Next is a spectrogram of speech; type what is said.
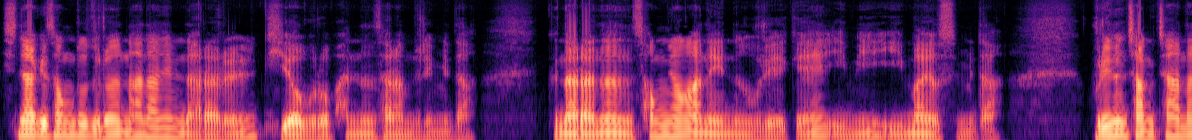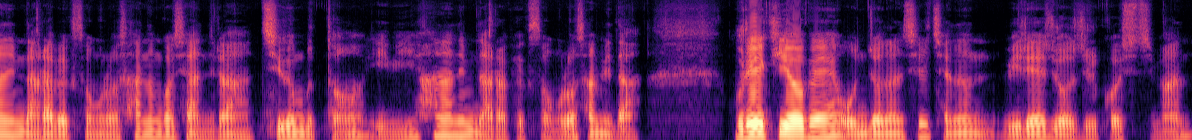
신약의 성도들은 하나님 나라를 기업으로 받는 사람들입니다. 그 나라는 성령 안에 있는 우리에게 이미 임하였습니다. 우리는 장차 하나님 나라 백성으로 사는 것이 아니라 지금부터 이미 하나님 나라 백성으로 삽니다. 우리의 기업의 온전한 실체는 미래에 주어질 것이지만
